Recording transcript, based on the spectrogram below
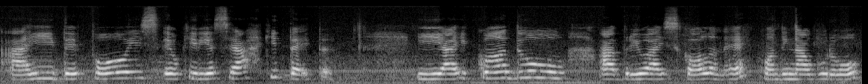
Aí depois eu queria ser arquiteta. E aí quando abriu a escola, né, quando inaugurou,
